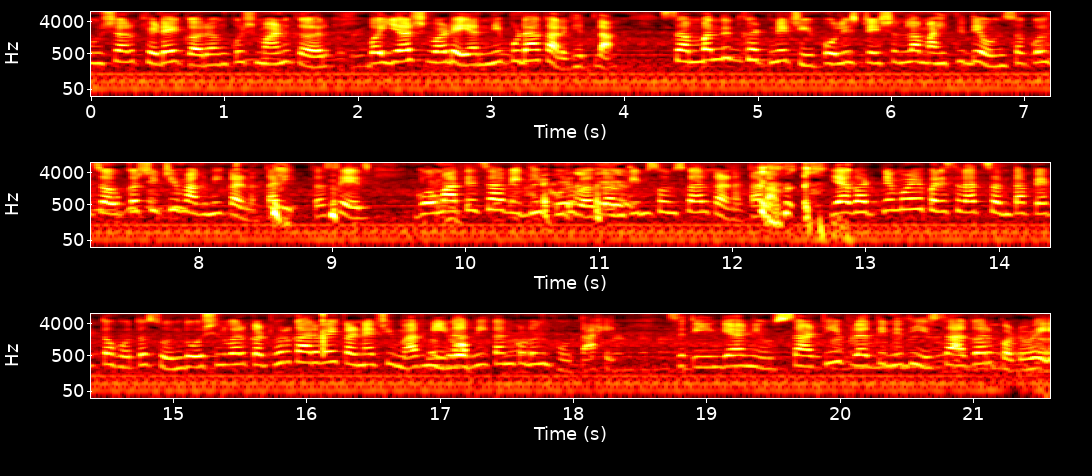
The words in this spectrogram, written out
तुषार खेडेकर अंकुश माणकर व यश वडे यांनी पुढाकार घेतला. संबंधित घटनेची पोलीस स्टेशनला माहिती देऊन सखोल चौकशीची मागणी करण्यात आली. तसेच गोमातेचा विधीपूर्वक अंतिम संस्कार करण्यात आला. या घटनेमुळे परिसरात संताप व्यक्त होत असून दोषींवर कठोर कारवाई करण्याची मागणी नागरिकांकडून होत आहे. सिटी इंडिया न्यूजसाठी प्रतिनिधी सागर पडोळे.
